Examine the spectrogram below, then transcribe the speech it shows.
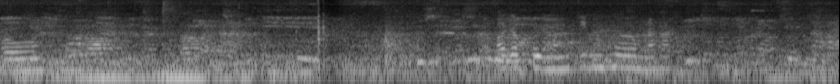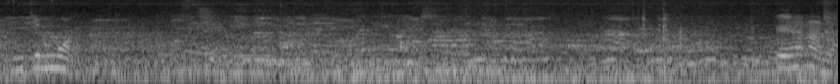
โอ้เราจะปรุงน้ำจิ้มเพิ่มนะคะน้ำจิ้มหมดเจ๊ขนาดนี้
